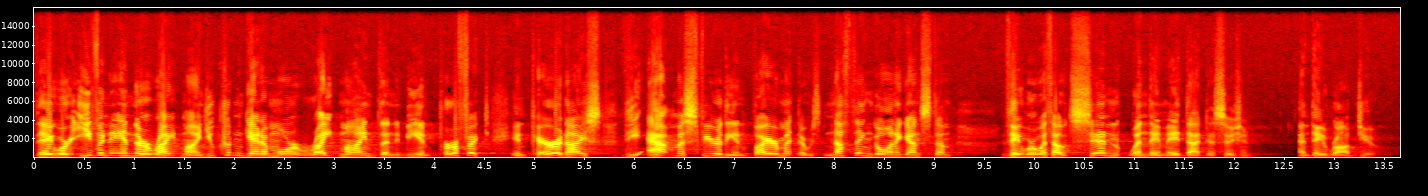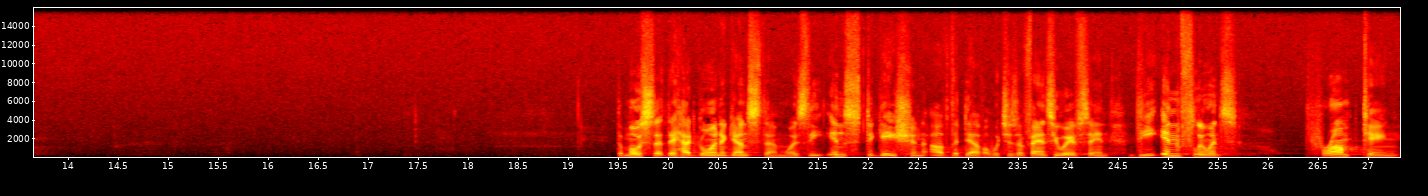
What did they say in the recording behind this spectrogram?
They were even in their right mind. You couldn't get a more right mind than to be in perfect in paradise, the atmosphere, the environment. There was nothing going against them. They were without sin when they made that decision, and they robbed you. The most that they had going against them was the instigation of the devil, which is a fancy way of saying the influence, prompting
